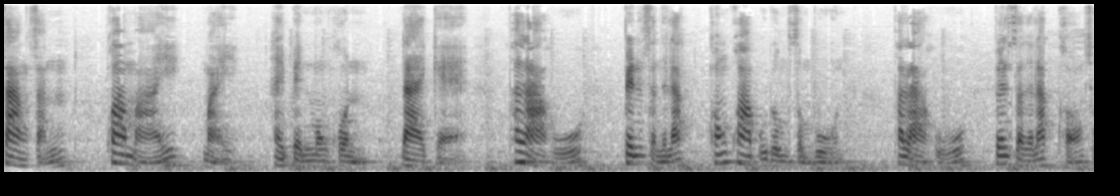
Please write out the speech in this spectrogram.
สร้างสรรค์ความหมายใหม่ให้เป็นมงคล ได้แก่ พระราหูเป็นสัญลักษณ์ของความอุดมสมบูรณ์ พระราหูเป็นสัญลักษณ์ของโช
